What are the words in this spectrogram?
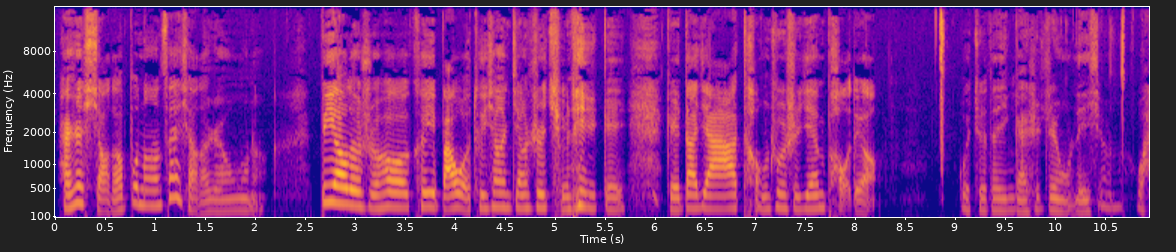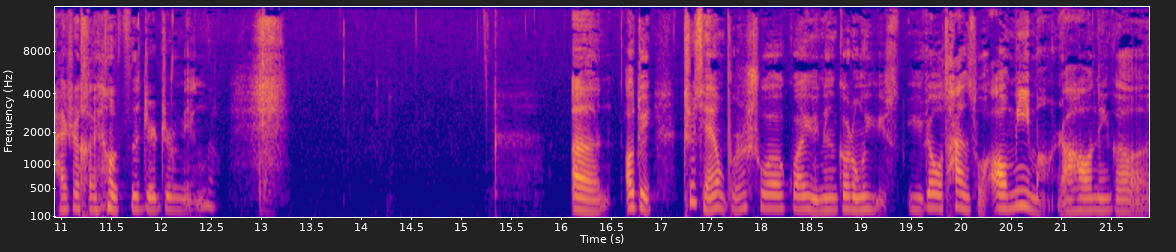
还是小到不能再小的人物呢？必要的时候可以把我推向僵尸群里，给给大家腾出时间跑掉。我觉得应该是这种类型的，我还是很有自知之明的。嗯，哦对，之前我不是说关于那个各种宇宇宙探索奥秘嘛，然后那个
